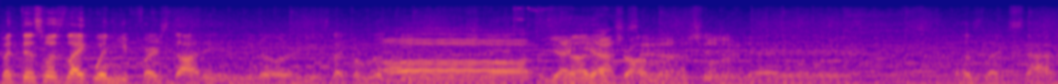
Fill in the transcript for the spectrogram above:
But this was like when he first got in, you know, he was like a rookie Oh, and shit. Oh, yeah, Not he has drama that. and shit. Yeah, yeah, yeah, yeah. I was like savage.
